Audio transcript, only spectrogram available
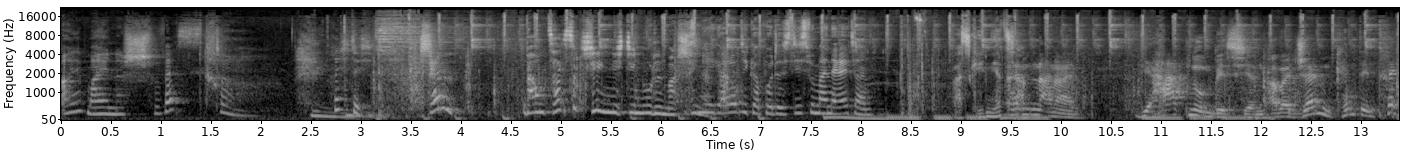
Ei, meine Schwester. Richtig. Cem, warum zeigst du Ching nicht die Mir Nudelmaschine? egal, ob die kaputt ist. Die ist für meine Eltern. Was geht denn jetzt ab? nein, nein. Die hakt nur ein bisschen. Aber Jem kennt den Trick.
